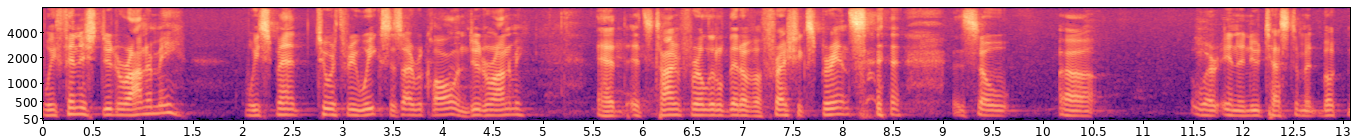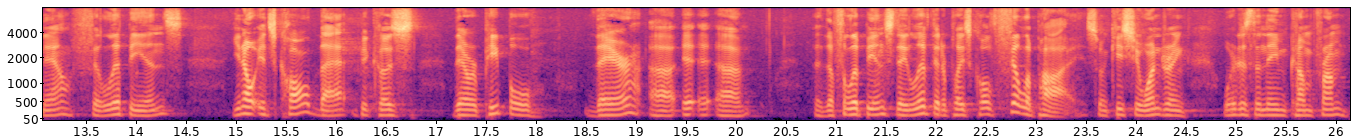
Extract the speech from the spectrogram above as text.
We finished Deuteronomy. We spent two or three weeks, as I recall, in Deuteronomy. And it's time for a little bit of a fresh experience. so uh, we're in a New Testament book now, Philippians. You know, it's called that because there were people there. Uh, uh, the Philippians, they lived at a place called Philippi. So, in case you're wondering, where does the name come from?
